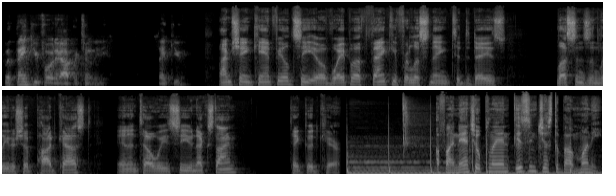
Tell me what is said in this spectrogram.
Well, thank you for the opportunity. Thank you. I'm Shane Canfield, CEO of WEPA. Thank you for listening to today's Lessons in Leadership podcast. And until we see you next time, take good care. A financial plan isn't just about money,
